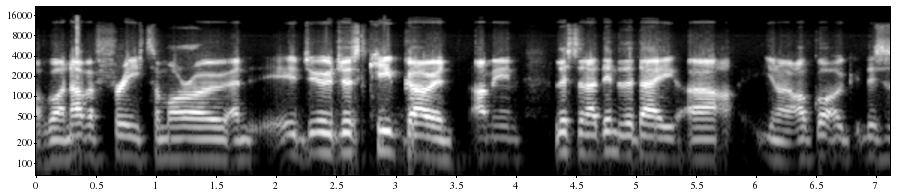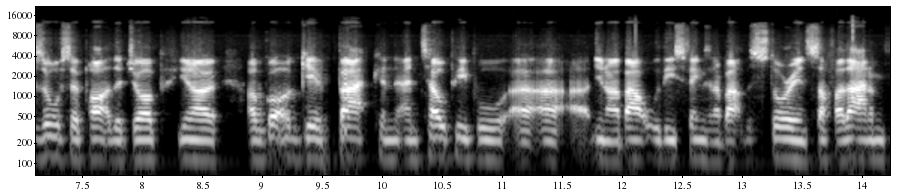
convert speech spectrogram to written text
I've got another three tomorrow, and it, it just keep going. I mean, listen. At the end of the day, uh, you know I've got to, this is also part of the job. You know I've got to give back and, and tell people uh, uh, uh, you know about all these things and about the story and stuff like that. And I'm,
